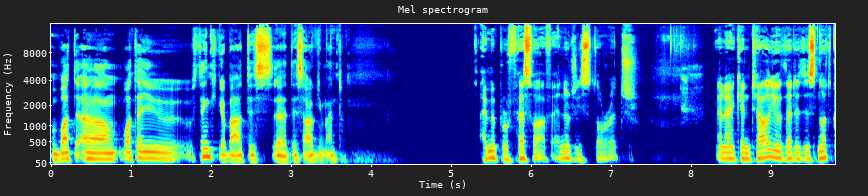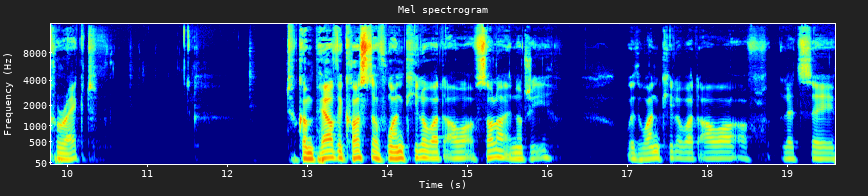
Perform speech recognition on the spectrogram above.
What um, what are you thinking about this uh, this argument? I'm a professor of energy storage, and I can tell you that it is not correct to compare the cost of one kilowatt hour of solar energy with one kilowatt hour of, let's say,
